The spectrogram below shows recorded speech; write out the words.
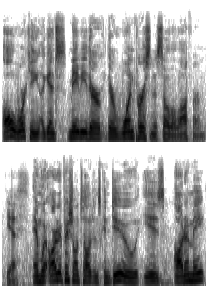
all working against maybe their, their one person to solo law firm. Yes. And what artificial intelligence can do is automate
